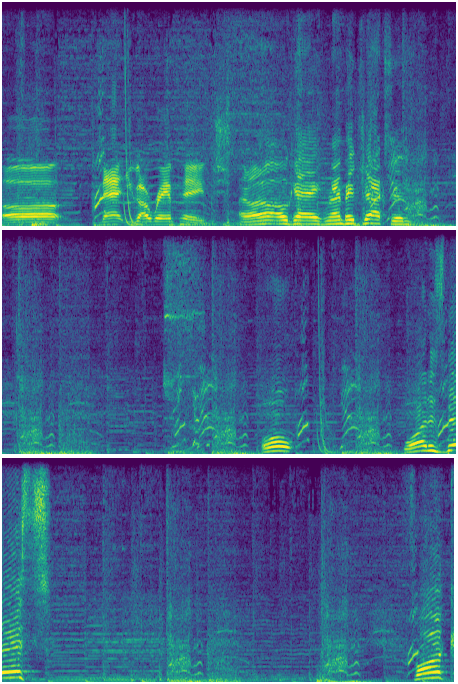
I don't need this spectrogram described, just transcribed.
Uh, Matt, you got Rampage. I don't know. Okay, Rampage Jackson. Oh, what is this? Fuck!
